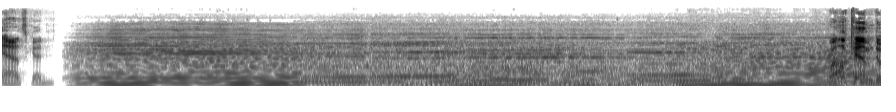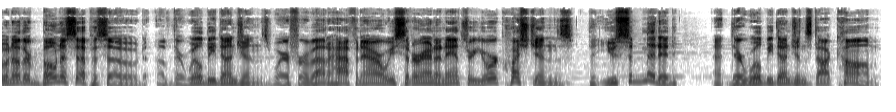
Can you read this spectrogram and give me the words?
Yeah, that's good. Welcome to another bonus episode of There Will Be Dungeons, where for about a half an hour we sit around and answer your questions that you submitted at therewillbedungeons.com.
